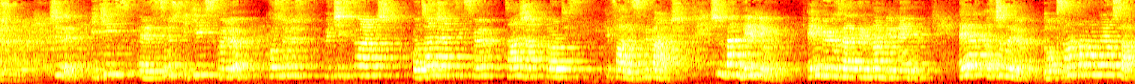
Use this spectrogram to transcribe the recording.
düşünüyorum. Şimdi 2x, e, sinüs 2x bölü kosinüs 3x varmış. Kotanjant x bölü tanjant 4x ifadesini vermiş. Şimdi ben ne biliyorum? En büyük özelliklerinden biri neydi? Eğer açıları 90 tamamlıyorsa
